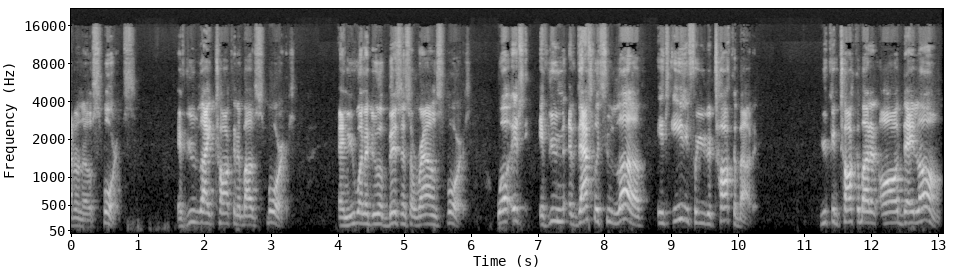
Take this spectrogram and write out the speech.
I don't know, sports. If you like talking about sports and you want to do a business around sports, well, it's if you if that's what you love, it's easy for you to talk about it. You can talk about it all day long.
